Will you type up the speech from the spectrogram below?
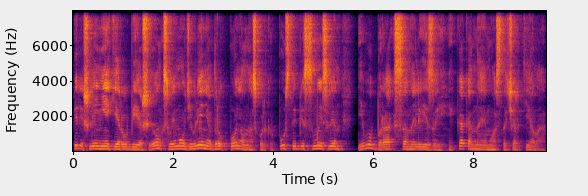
перешли некий рубеж, и он, к своему удивлению, вдруг понял, насколько пуст и бессмыслен его брак с Аннелизой, и как она ему осточертела.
